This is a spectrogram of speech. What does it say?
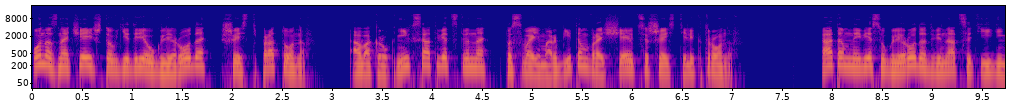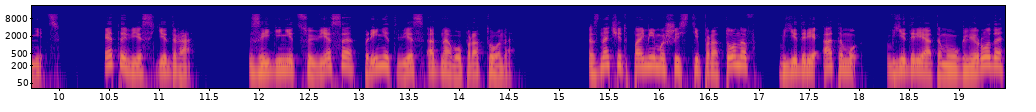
Он означает, что в ядре углерода 6 протонов, а вокруг них, соответственно, по своим орбитам вращаются 6 электронов. Атомный вес углерода 12 единиц. Это вес ядра. За единицу веса принят вес одного протона. Значит, помимо 6 протонов, в ядре, атому, в ядре атома углерода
